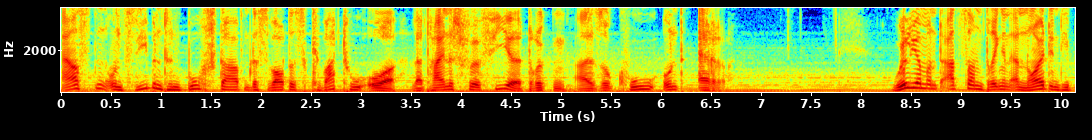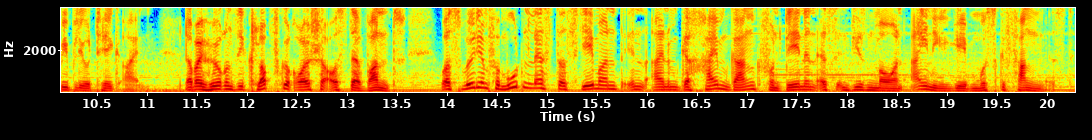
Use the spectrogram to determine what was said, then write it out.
ersten und siebenten Buchstaben des Wortes Quatuor, lateinisch für vier, drücken, also Q und R. William und Adson dringen erneut in die Bibliothek ein. Dabei hören sie Klopfgeräusche aus der Wand, was William vermuten lässt, dass jemand in einem Geheimgang, von denen es in diesen Mauern einige geben muss, gefangen ist.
